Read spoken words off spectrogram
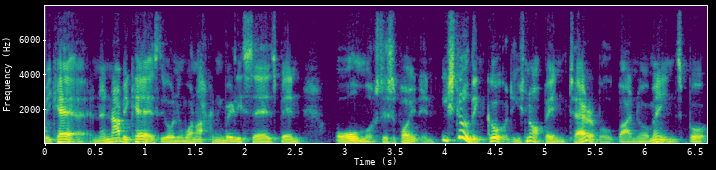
Naby Keita. And then Naby Keita is the only one I can really say has been almost disappointing. He's still been good. He's not been terrible by no means, but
